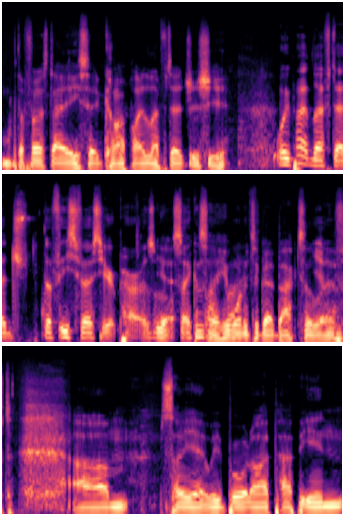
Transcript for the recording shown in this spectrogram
the first day. He said, "Can I play left edge this year?" Well, he played left edge the, his first year at Para as well, yeah, so can so he both. wanted to go back to the Yeah. left. Um, so yeah, we brought IPAP in.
